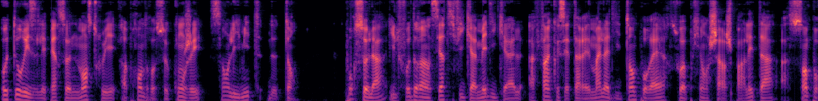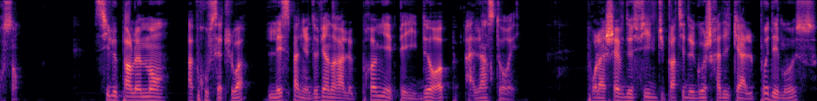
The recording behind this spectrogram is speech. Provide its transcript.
autorise les personnes menstruées à prendre ce congé sans limite de temps. Pour cela, il faudra un certificat médical afin que cet arrêt maladie temporaire soit pris en charge par l'État à 100%. Si le Parlement approuve cette loi, l'Espagne deviendra le premier pays d'Europe à l'instaurer. Pour la chef de file du parti de gauche radical Podemos,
